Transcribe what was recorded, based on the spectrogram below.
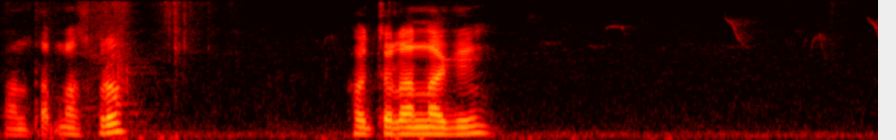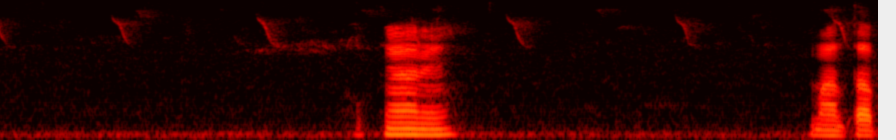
mantap mas bro. Kocolan lagi. Hooknya nih. Mantap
